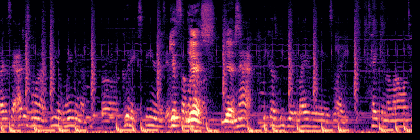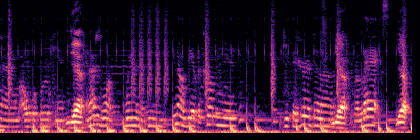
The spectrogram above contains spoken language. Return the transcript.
like I said, I just want to give women a, a uh, good experience the salon. yes. Yes. Not because we get labeled as like taking a long time, overbooking. Yeah. And I just want women to be, you know, be able to come in, get their hair done, Yeah. relax, Yep.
